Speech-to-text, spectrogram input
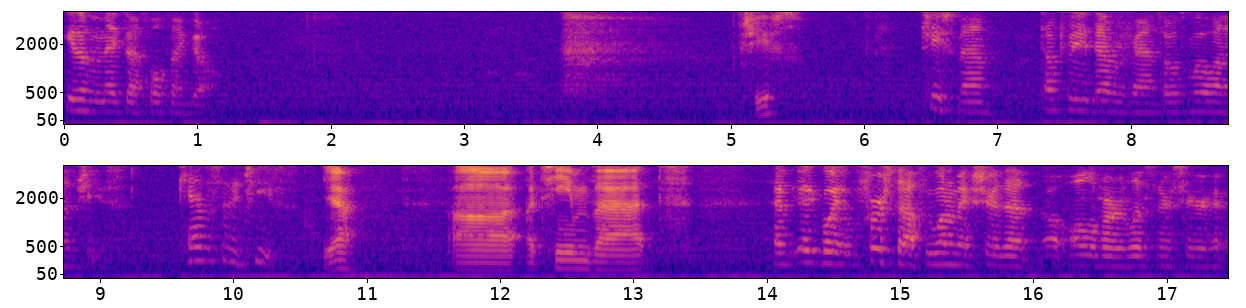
he doesn't make that full thing go. Chiefs. Chiefs, man. Tough to be a Denver fan, so let's move on to Chiefs. Kansas City Chiefs. Yeah. Uh, a team that Have, eh, wait, first off, we want to make sure that all of our listeners here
